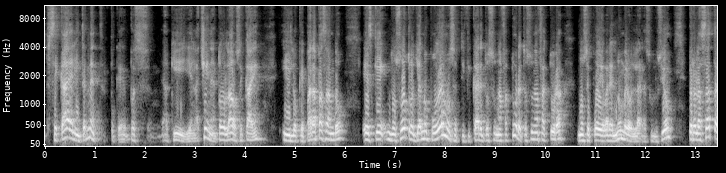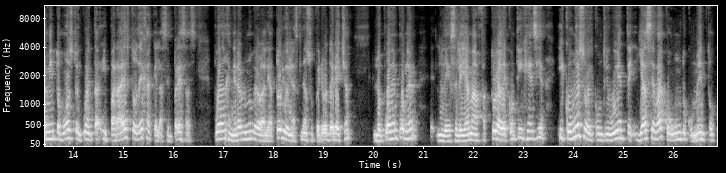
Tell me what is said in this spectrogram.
se cae el Internet, porque pues aquí y en la China, en todos lados se cae, y lo que para pasando es que nosotros ya no podemos certificar entonces una factura. Entonces una factura no se puede llevar el número, la resolución, pero la SAT también tomó esto en cuenta y para esto deja que las empresas puedan generar un número aleatorio en la esquina superior derecha, lo pueden poner, se le llama factura de contingencia y con eso el contribuyente ya se va con un documento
